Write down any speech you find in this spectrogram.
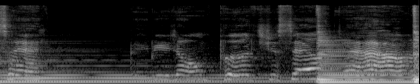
said, Baby, don't put yourself down.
